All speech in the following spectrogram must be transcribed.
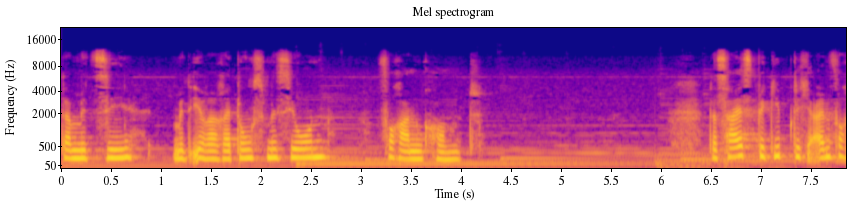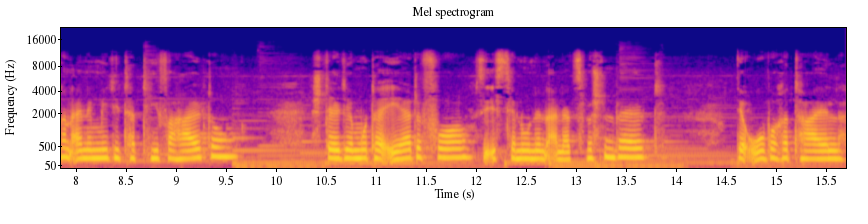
damit sie mit ihrer Rettungsmission vorankommt. Das heißt, begib dich einfach in eine meditative Haltung, stell dir Mutter Erde vor, sie ist ja nun in einer Zwischenwelt, der obere Teil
